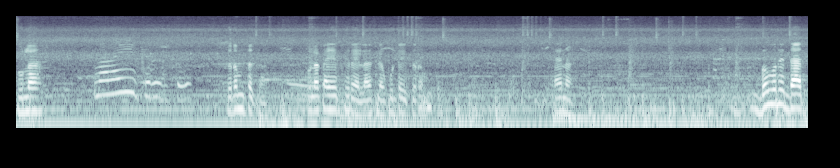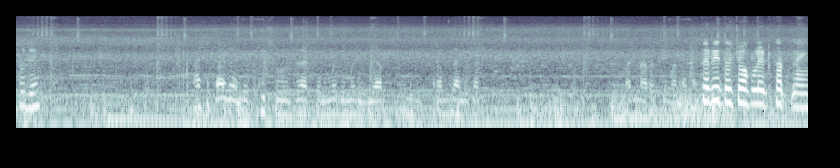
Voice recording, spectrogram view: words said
तुला? मलाही करमते करमतं का? तुला काय फिरायला असल्या कुठेही करमतं? आहे ना? बघू रे दात तुझे. असे काय झाले? ठिसूळ जाते मध्ये मध्ये गॅप खराब झाली का? पडणारच आहे मला काय. तरी तो चॉकलेट खात नाही.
